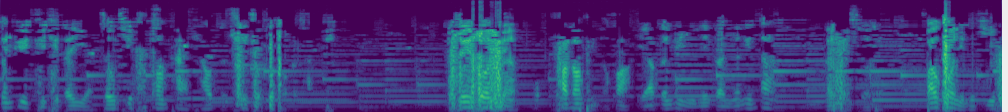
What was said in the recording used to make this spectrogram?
根据具体的眼周肌肤状态调整需求不同的产品。所以说选化妆品的话，也要根据你那个年龄段来选择的，包括你的肌肤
